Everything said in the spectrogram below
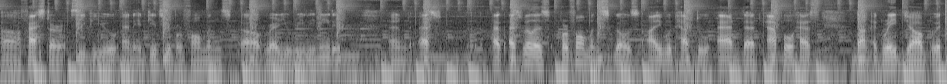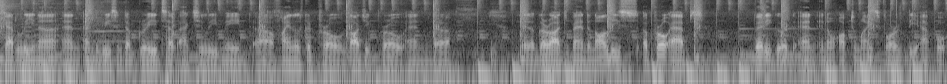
uh, faster CPU and it gives you performance uh, where you really need it. And as, as as well as performance goes, I would have to add that Apple has done a great job with Catalina, and, and the recent upgrades have actually made uh, Final Cut Pro, Logic Pro, and uh, you know, GarageBand, and all these uh, pro apps very good and you know optimized for the Apple.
